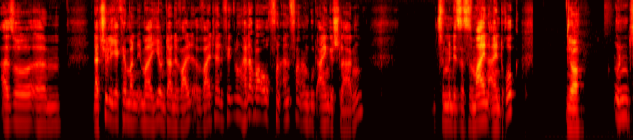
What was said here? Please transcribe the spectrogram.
Also ähm, natürlich erkennt man immer hier und da eine Wald Weiterentwicklung, hat aber auch von Anfang an gut eingeschlagen. Zumindest ist das mein Eindruck. Ja. Und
